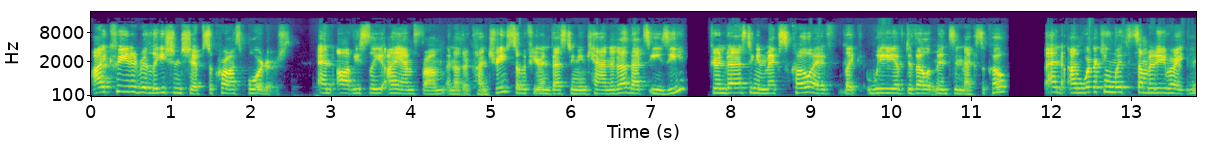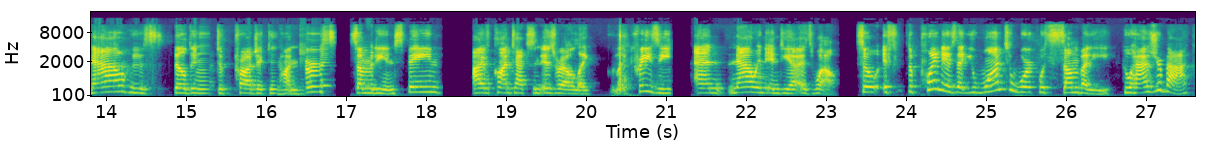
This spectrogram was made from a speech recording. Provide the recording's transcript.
I created relationships across borders. And obviously, I am from another country. So if you're investing in Canada, that's easy. If you're investing in Mexico, I have like we have developments in Mexico. And I'm working with somebody right now who's building a project in Honduras, somebody in Spain. I have contacts in Israel like like crazy, and now in India as well. So if the point is that you want to work with somebody who has your back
